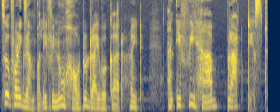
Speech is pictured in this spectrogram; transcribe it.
so for example if we know how to drive a car right? And if we have practiced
